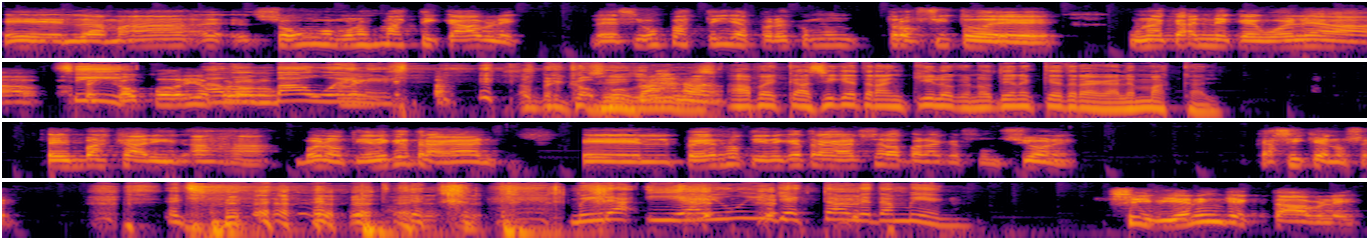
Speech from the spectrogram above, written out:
Eh, la más, eh, son como unos masticables. Le decimos pastillas, pero es como un trocito de una carne que huele a, a Sí, pescado podrido. a pero bomba huele. Sí. Ajá. Ah, pues casi que tranquilo, que no tienes que tragar, es mascar. Es mascaril, ajá. Bueno, tiene que tragar. El perro tiene que tragársela para que funcione. Casi que no sé. Mira, y hay un inyectable también. Si bien inyectable,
